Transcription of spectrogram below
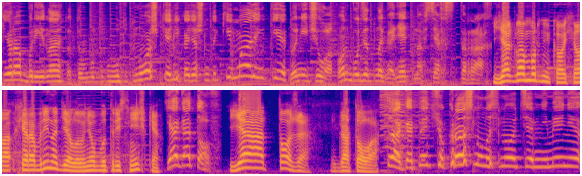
Херабрина. Это будут, будут ножки, они, конечно, такие маленькие, но ничего, он будет нагонять на всех страх. Я гламурненького Херабрина делаю, у него будут реснички. Я готов. Я тоже готова. Так, опять все крашнулось, но тем не менее...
